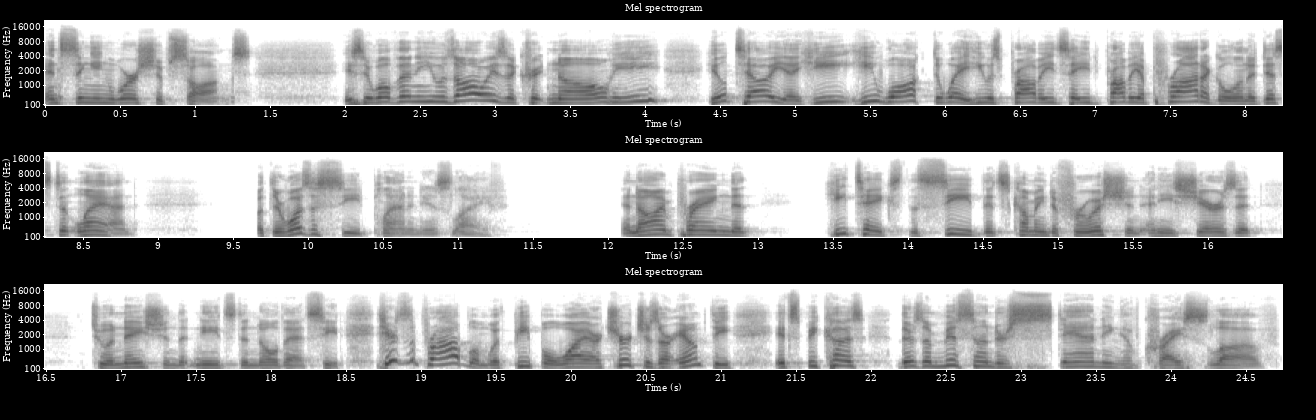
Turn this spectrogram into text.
and singing worship songs. You say, well, then he was always a Christian. No, he he'll tell you he he walked away. He was probably he'd say he'd probably a prodigal in a distant land, but there was a seed planted in his life. And now I'm praying that he takes the seed that's coming to fruition and he shares it to a nation that needs to know that seed. Here's the problem with people why our churches are empty it's because there's a misunderstanding of Christ's love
